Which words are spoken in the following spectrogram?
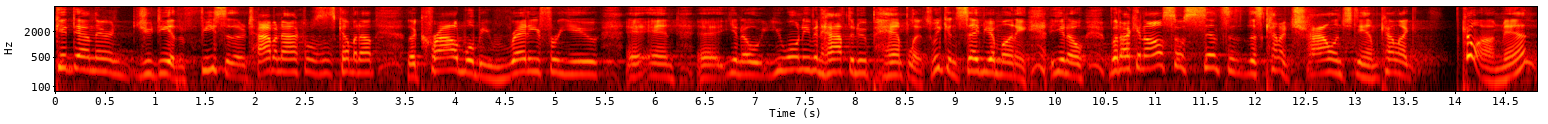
get down there in Judea. The Feast of the Tabernacles is coming up. The crowd will be ready for you. And, and uh, you know, you won't even have to do pamphlets. We can save you money, you know. But I can also sense this kind of challenge to him, kind of like, come on, man.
